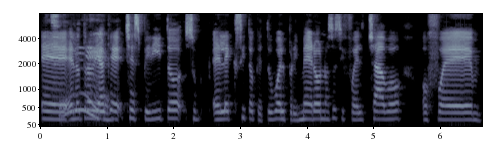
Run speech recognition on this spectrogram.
Eh, el otro día que Chespirito, el éxito que tuvo el primero, no sé si fue el Chavo o fue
